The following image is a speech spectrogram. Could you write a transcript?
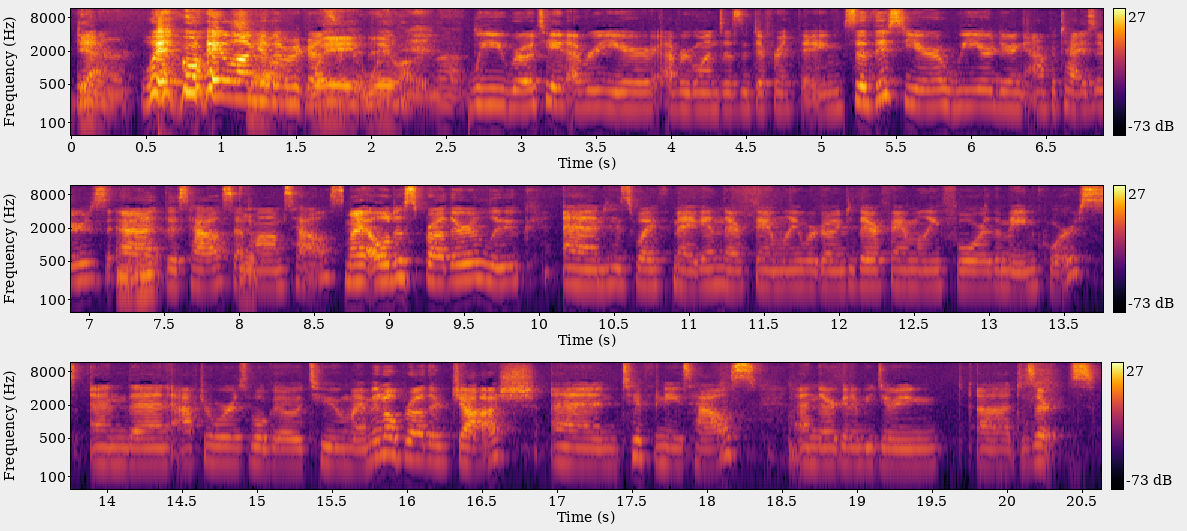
dinner. Yeah. Way way longer So, than progressive way, dinner. way longer than that. We rotate every year. Everyone does a different thing. So this year we are doing appetizers at this house, at Mm-hmm. Yep. mom's house. My oldest brother Luke and his wife Megan, their family, we're going to their family for the main course, and then afterwards we'll go to my middle brother Josh and Tiffany's house, and they're going to be doing uh, desserts.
